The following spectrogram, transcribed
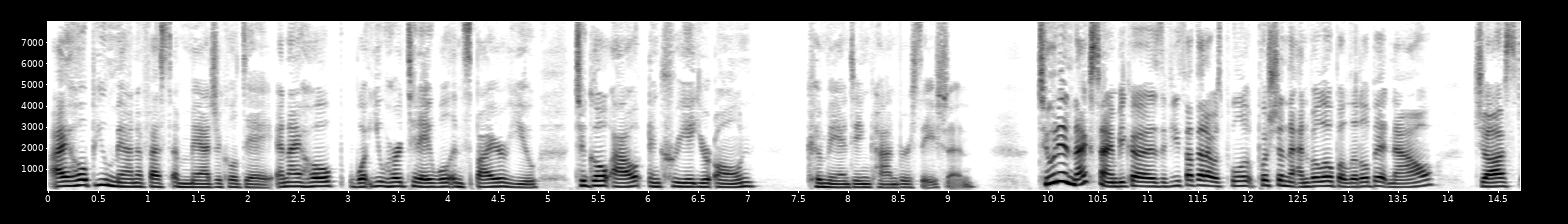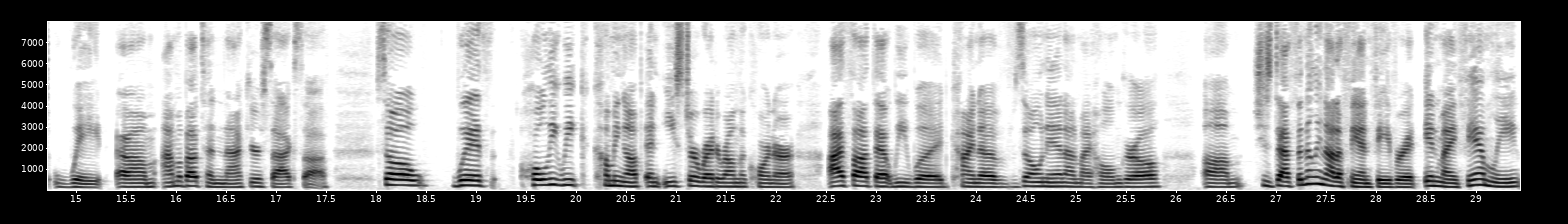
I hope you manifest a magical day, and I hope what you heard today will inspire you to go out and create your own commanding conversation. Tune in next time because if you thought that I was pull- pushing the envelope a little bit now, just wait. Um, I'm about to knock your socks off. So, with Holy Week coming up and Easter right around the corner, I thought that we would kind of zone in on my homegirl. Um, she's definitely not a fan favorite in my family,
